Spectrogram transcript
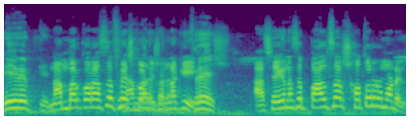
B fifteen. Number করা আছে ফ্রেশ কন্ডিশন নাকি? ফ্রেশ। আচ্ছা এখানে আছে পালসার সতেরোর মডেল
